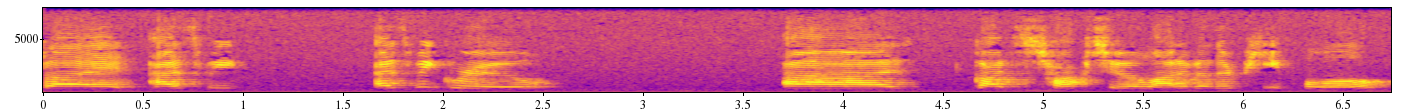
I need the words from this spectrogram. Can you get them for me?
but as we as we grew, uh, got to talk to a lot of other people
